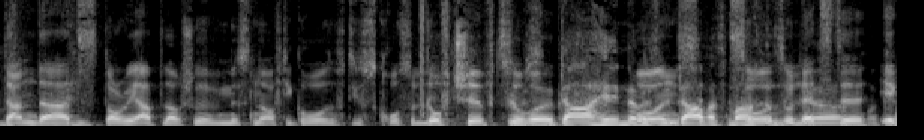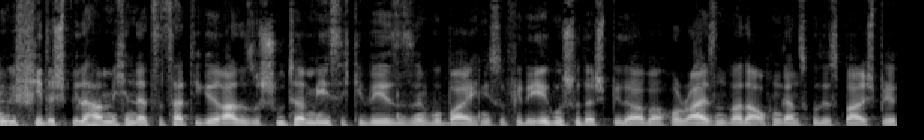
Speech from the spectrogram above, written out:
Standard-Story-Ablauf. Wir müssen auf, die große, auf dieses große Luftschiff müssen zurück. dahin, dann müssen wir und da was So, machen. so Ja, letzte, okay. irgendwie viele Spiele haben mich in letzter Zeit, die gerade so shootermäßig gewesen sind, wobei ich nicht so viele Ego-Shooter spiele, aber Horizon war da auch ein ganz gutes Beispiel,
